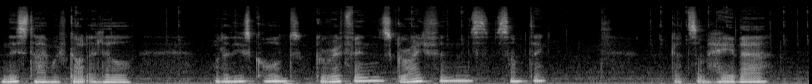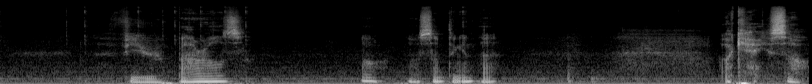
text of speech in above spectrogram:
And this time we've got a little, what are these called? Griffins, Gryphons, something. Got some hay there, a few barrels. Oh, there was something in there. Okay, so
